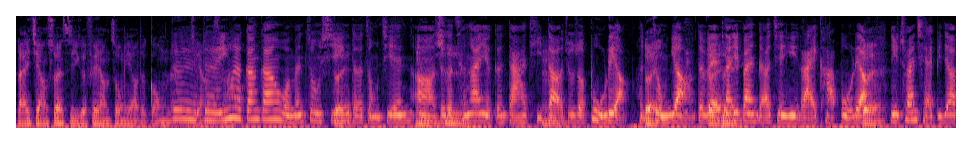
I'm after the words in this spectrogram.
来讲算是一个非常重要的功能。对对，因为刚刚我们众心的总监啊，这个陈安也跟大家提到，就是说布料很重要，对不对？那一般比较建议莱卡布料，你穿起来比较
